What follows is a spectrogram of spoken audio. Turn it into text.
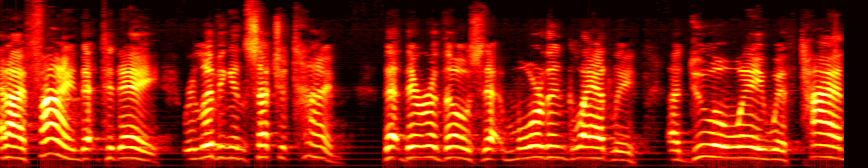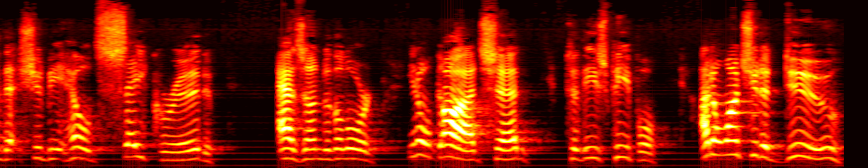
And I find that today we're living in such a time that there are those that more than gladly uh, do away with time that should be held sacred as unto the Lord. You know, God said to these people, I don't want you to do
